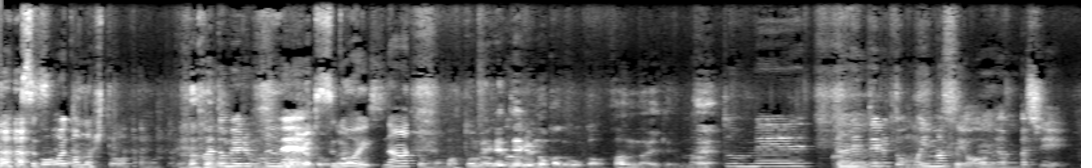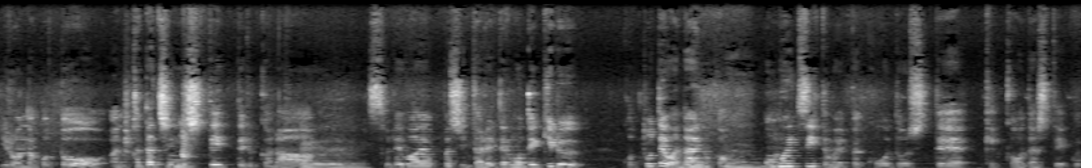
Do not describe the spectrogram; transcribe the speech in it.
すごいこの人と思って、まとめるもんうん。ねありがとうごすざいます。ごいなと思う。まとめれてるのかどうかわかんないけどね、まとめられてると思いますよ、うん。やっぱしいろんなことをあの形にしていってるから、うん。それはやっぱし誰でもできることではないのかも、うん。思いついてもやっぱり行動して結果を出していくっ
